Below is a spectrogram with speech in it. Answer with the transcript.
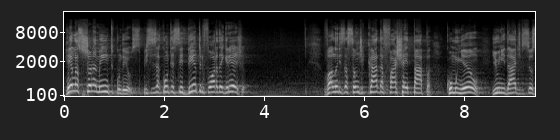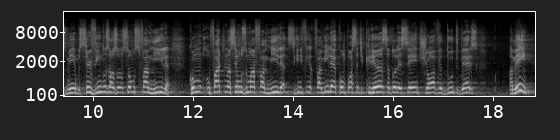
Relacionamento com Deus precisa acontecer dentro e fora da igreja. Valorização de cada faixa etapa, comunhão e unidade de seus membros, servindo uns aos outros, somos família. Como o fato de nós sermos uma família significa que família é composta de criança, adolescente, jovem, adulto, velhos. Amém?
